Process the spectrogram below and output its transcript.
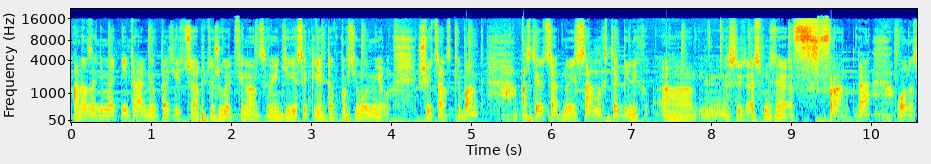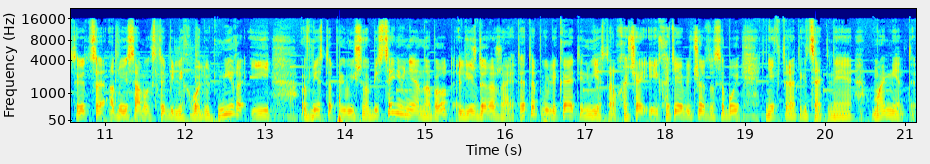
Она занимает нейтральную позицию, обслуживает финансовые интересы клиентов по всему миру. Швейцарский банк остается одной из самых стабильных, э, в смысле франк, да, он остается одной из самых стабильных валют мира и вместо привычного обесценивания, наоборот, лишь дорожает. Это привлекает инвесторов, хотя, хотя и влечет за собой некоторые отрицательные моменты.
